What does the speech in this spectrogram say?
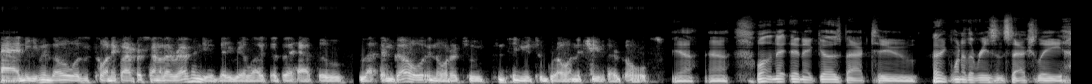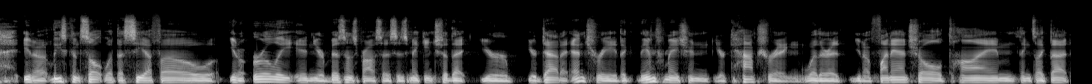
And even though it was 25% of their revenue, they realized that they had to let them go in order to continue to grow and achieve their goals. Yeah, yeah. Well, and it, and it goes back to I think one of the reasons to actually you know at least consult with a CFO you know early in your business process is making sure that your your data entry, the, the information you're capturing, whether it you know financial, time, things like that,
